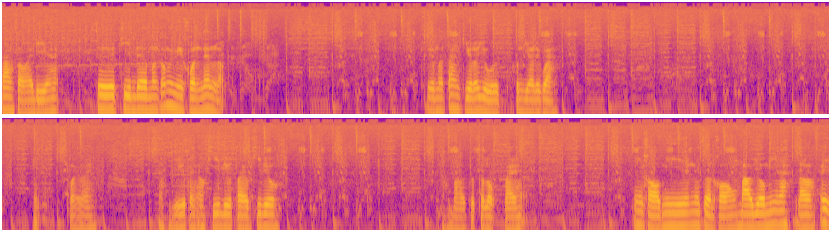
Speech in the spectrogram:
สร้างสองไอดีนะฮะคือทีมเดิมมันก็ไม่มีคนเล่นหรอกคือมาตั้งกิลแล้วอยู่คนเดียวดีกว่า ปล่อยไปอะยื้อไปเอาคีริวต่อยกับคีริวเบาตัวตลกไปฮะนี่เขามีในส่วนของบาวโยมินะเราเอ้ย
